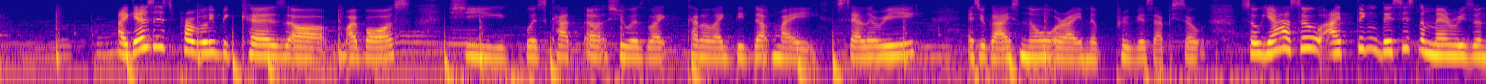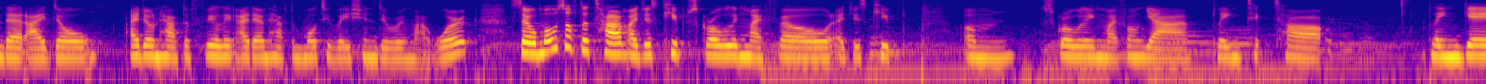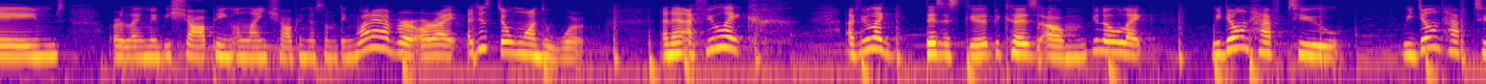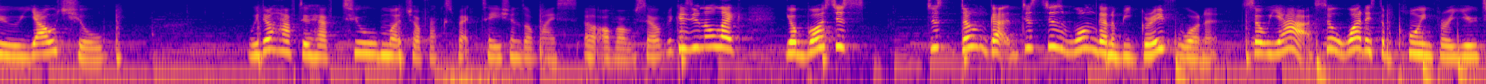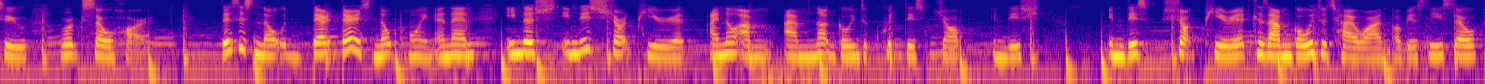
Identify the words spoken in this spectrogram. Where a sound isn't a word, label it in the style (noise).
I guess it's probably because uh, my boss, she was cut. Uh, she was like kind of like deduct my salary, as you guys know, alright in the previous episode. So yeah, so I think this is the main reason that I don't I don't have the feeling, I don't have the motivation during my work. So most of the time, I just keep scrolling my phone. I just keep um, scrolling my phone, yeah, playing TikTok, playing games, or like maybe shopping, online shopping or something, whatever, alright. I just don't want to work. And then I feel like I feel like this is good because um, you know, like we don't have to we don't have to 要求 we don't have to have too much of expectations of my uh, of ourselves because you know like your boss just just don't got just just won't gonna be grateful on it. So yeah. So what is the point for you to work so hard? This is no there there is no point. and then in the in this short period i know i'm i'm not going to quit this job in this in this short period because i'm going to taiwan obviously. So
